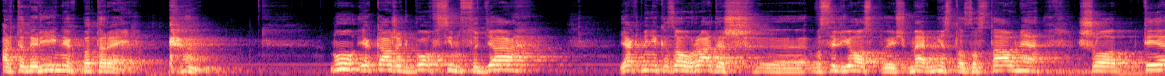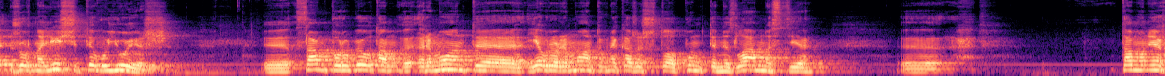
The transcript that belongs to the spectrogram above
артилерійних батарей. Ну, як кажуть, Бог всім суддя. Як мені казав Радиш е, Василь Йосипович, мер міста Заставне, що ти журналіст, ти воюєш. Е, Сам поробив там е, ремонт, е, євроремонт, вони кажуть, що пункти незламності. Там у них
